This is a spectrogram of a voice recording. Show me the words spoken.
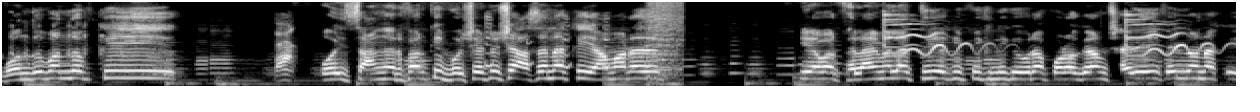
বন্ধু বান্ধব কি ওই চাঙের ফার কি বসে টসে আছে নাকি? আমার কি আবার ফেলাই মেলা তুই কি পিকনিকে ওরা প্রোগ্রাম সারিয়ে ফেলল নাকি?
